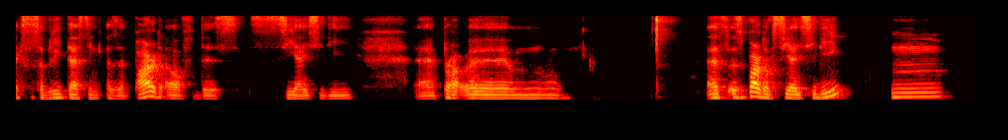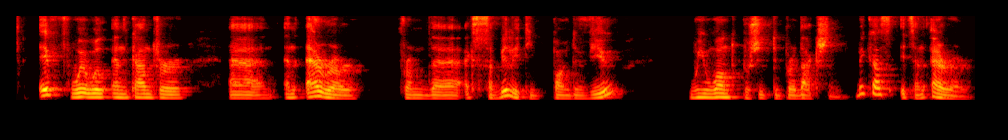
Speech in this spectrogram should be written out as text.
accessibility testing as a part of this CI/CD, um, as, as part of CI/CD, mm, if we will encounter uh, an error from the accessibility point of view, we won't push it to production because it's an error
